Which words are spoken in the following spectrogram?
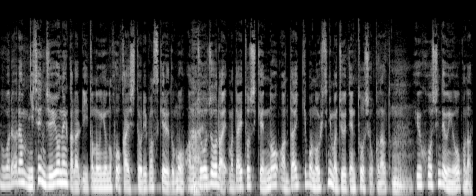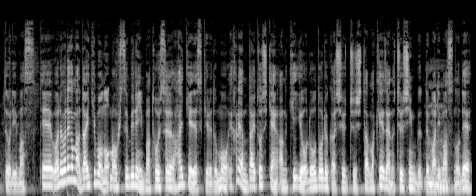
我々は2014年からリートの運用の方を開始しておりますけれども、あの上場来、まあ、大都市圏の大規模のオフィスにまあ重点投資を行うという方針で運用を行っております。で、我々がまあ大規模のまあオフィスビルにまあ投資する背景ですけれども、やはりあの大都市圏、あの企業、労働力が集中したまあ経済の中心部でもありますので、うん、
